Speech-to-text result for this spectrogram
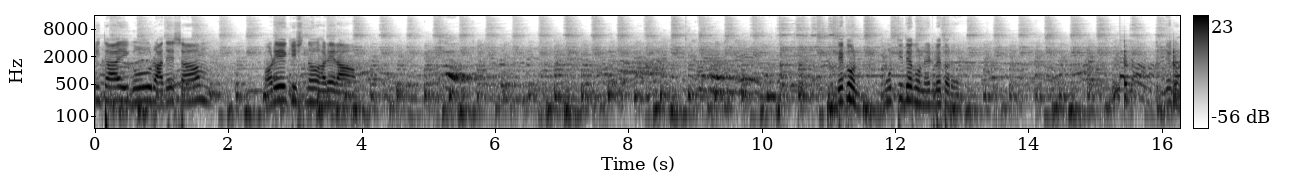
নিতাই গৌর শ্যাম হরে কৃষ্ণ, হরে রাম। দেখুন, মূর্তি দেখুন এর ভেতরে। দেখুন।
